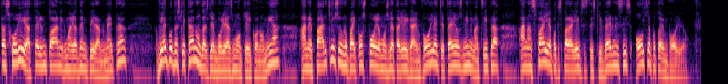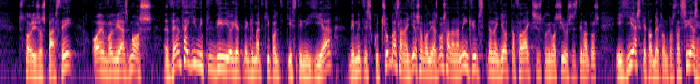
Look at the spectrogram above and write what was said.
Τα σχολεία θέλουν το άνοιγμα, αλλά δεν πήραν μέτρα. Βλέποντας και κάνοντας για εμβολιασμό και οικονομία, ανεπάρκειες, ο Ευρωπαϊκός Πόλεμος για τα λίγα εμβόλια και τέλος μήνυμα Τσίπρα, ανασφάλεια από τις παραλήψεις της κυβέρνησης, όχι από το εμβόλιο. Στο ριζοσπάστη, ο εμβολιασμός δεν θα γίνει πλυντήριο για την εγκληματική πολιτική στην υγεία. Δημήτρης Κουτσούμπας, αναγκαίο εμβολιασμός, αλλά να μην κρύψει την αναγκαιότητα θωράκισης του δημοσίου συστήματος υγείας και των μέτρων προστασίας, mm.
